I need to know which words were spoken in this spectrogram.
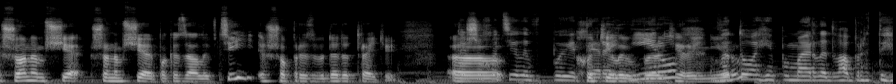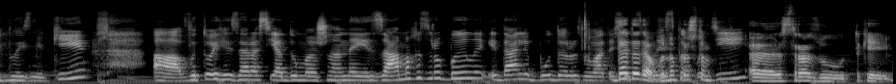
Що нам ще, що нам ще показали в цій, що призведе до третьої? Те, що Е, хотіли вбити хотіли Рейніру, вбити в ітогі померли два брати-близнюки. А в ітогі зараз я думаю, що на неї замах зробили, і далі буде розвиватися Да-да-да, воно просто- подій. Е, сразу такий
